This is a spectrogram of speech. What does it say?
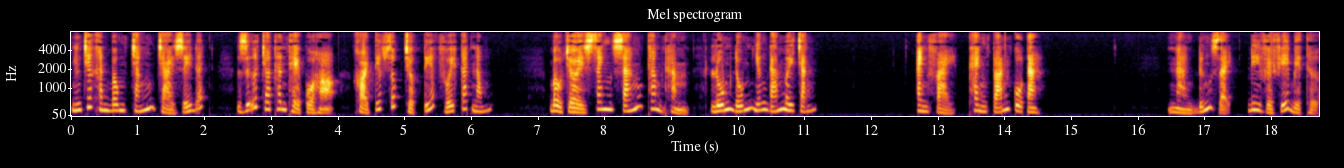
Những chiếc khăn bông trắng trải dưới đất giữ cho thân thể của họ khỏi tiếp xúc trực tiếp với cát nóng. Bầu trời xanh sáng thăm thẳm, lúm đúm những đám mây trắng. Anh phải thanh toán cô ta. Nàng đứng dậy, đi về phía biệt thự.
